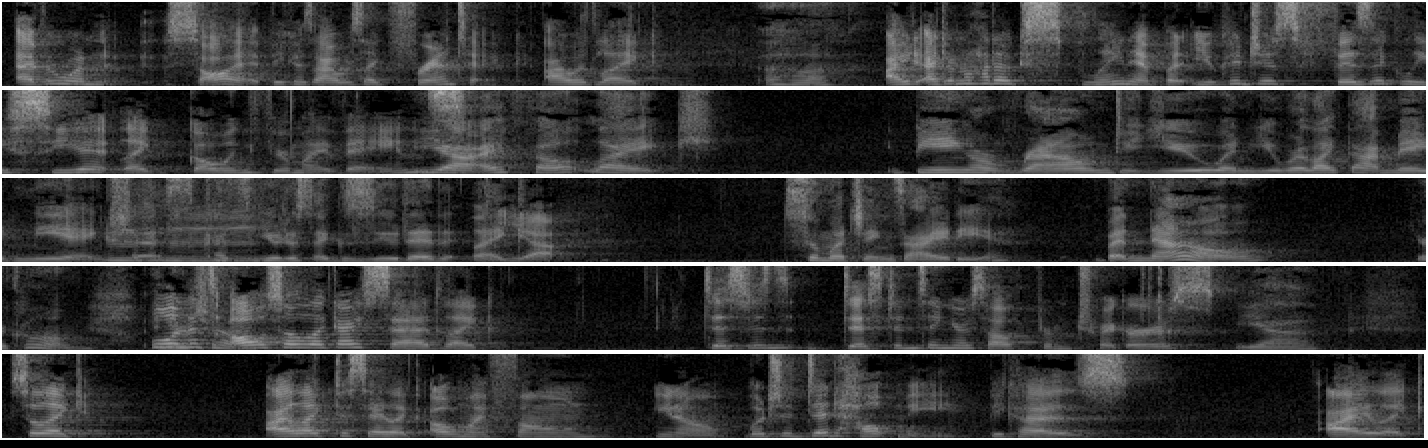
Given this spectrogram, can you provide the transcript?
everyone saw it because I was like frantic. I would like Uh-huh. I, I don't know how to explain it, but you could just physically see it like going through my veins. Yeah, I felt like being around you and you were like that made me anxious because Mhm. you just exuded like yeah. so much anxiety. But now you're calm. Well, and you're it's chill. also like I said, like distance distancing yourself from triggers. yeah. So like I like to say like, oh my phone, you know, which it did help me because I like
